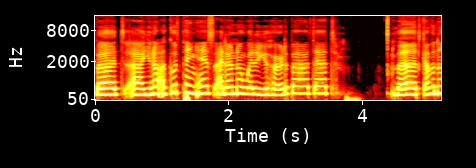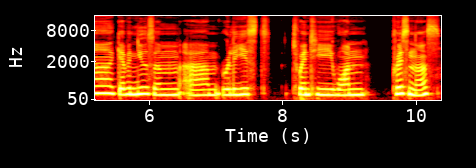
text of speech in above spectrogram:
But uh, you know, a good thing is, I don't know whether you heard about that. But Governor Gavin Newsom um, released 21 prisoners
